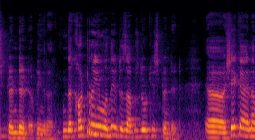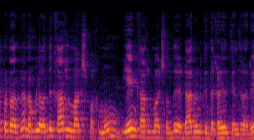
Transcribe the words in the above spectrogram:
ஸ்ப்ளெண்டட் அப்படிங்கிறாரு. இந்த கட்டுரையும் வந்து இட் இஸ் அப்சல்யூட்லி ஸ்ப்ளெண்டட் ஷேக்கா என்ன பண்ணுறாருன்னா நம்மளை வந்து கார்ல் மார்க்ஸ் பக்கமும் ஏன் கார்ல் மார்க்ஸ் வந்து டார்வினுக்கு இந்த கடிதத்தை எழுதுறாரு?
